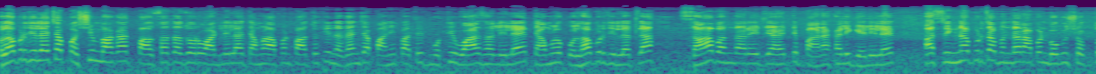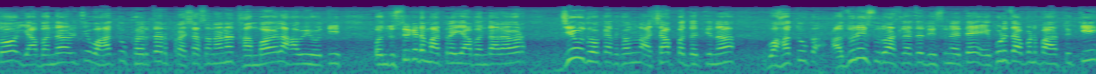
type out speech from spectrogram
कोल्हापूर जिल्ह्याच्या पश्चिम भागात पावसाचा जोर वाढलेला आहे. त्यामुळे आपण पाहतो की नद्यांच्या पाणी पातळीत मोठी वाढ झालेली आहे. त्यामुळे कोल्हापूर जिल्ह्यातल्या सहा बंधारे जे आहेत ते पाण्याखाली गेलेले आहेत. हा सिंगणापूरचा बंधारा आपण बघू शकतो. या बंधाऱ्याची वाहतूक खरं तर प्रशासनानं थांबवायला हवी होती. पण दुसरीकडे मात्र या बंधाऱ्यावर जीव धोक्यात घालून अशा पद्धतीनं वाहतूक अजूनही सुरू असल्याचं दिसून येते. एकूणच आपण पाहतो की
